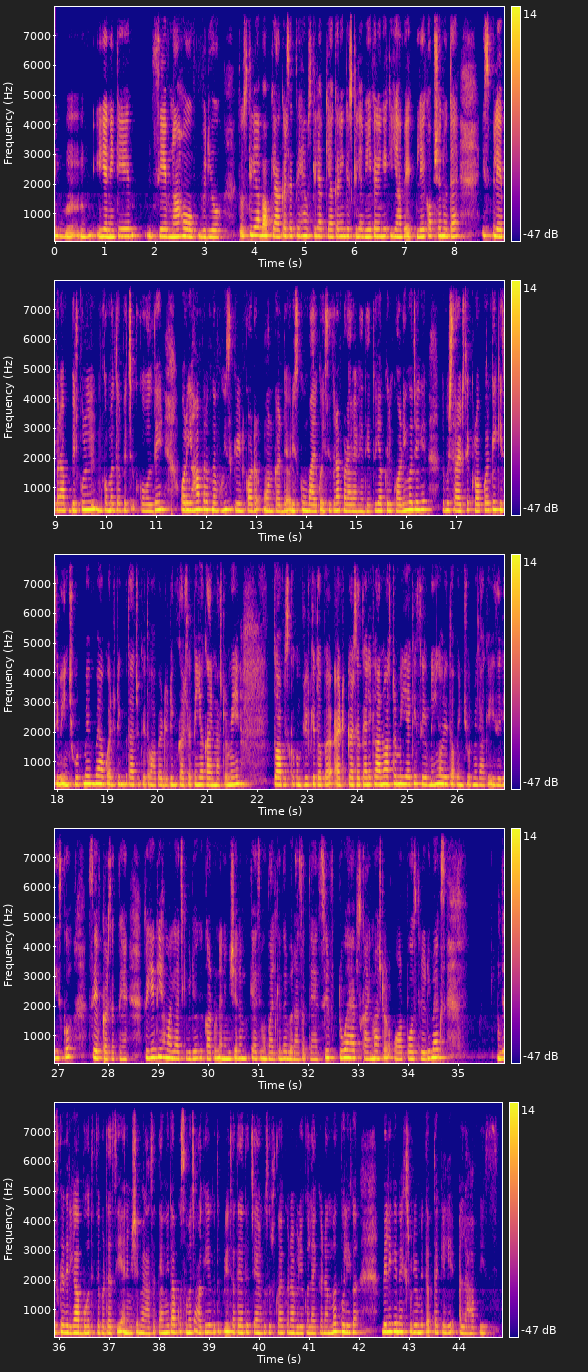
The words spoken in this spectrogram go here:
यानी कि सेव ना हो वीडियो तो उसके लिए अब आप क्या कर सकते हैं? उसके लिए आप क्या करेंगे? उसके लिए आप ये करेंगे कि यहाँ पे एक प्ले का ऑप्शन होता है। इस प्ले पर आप बिल्कुल मुकम्मल तौर पे खोल दें और यहाँ पर अपना वही स्क्रीन रिकॉर्डर ऑन कर दें और इसको मोबाइल को इसी तरह पड़ा रहने दें। तो ये आपकी रिकॉर्डिंग हो जाएगी। तो फिर साइड से क्रॉप करके किसी भी इंशूट में भी मैं आपको एडिटिंग बता चुकी हूँ तो वहाँ पर एडिटिंग कर सकते हैं या काइन मास्टर में तो आप इसको कंप्लीट के तौर पर एडिट कर सकते हैं। लेकिन कान मास्टर में यह है कि सेव नहीं हो रही तो आप इंशूट में जाके इजीली इसको सेव कर सकते हैं। तो ये थी हमारी आज की वीडियो कि कार्टून एनिमेशन हम कैसे मोबाइल के अंदर बना सकते हैं। सिर्फ़ टू ऐप्स काइन मास्टर और पोस्ट थ्री मैक्स जिसके ज़रिए आप बहुत ही ज़बरदस्ती एनिमेशन बना सकते हैं। उम्मीद आपको समझ आ गई होगी। तो प्लीज़ जाते जाते चैनल को सब्सक्राइब करना वीडियो को लाइक करना मत भूलिएगा। मिलेंगे नेक्स्ट वीडियो में, तब तक के लिए अल्लाह हाफिज़।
